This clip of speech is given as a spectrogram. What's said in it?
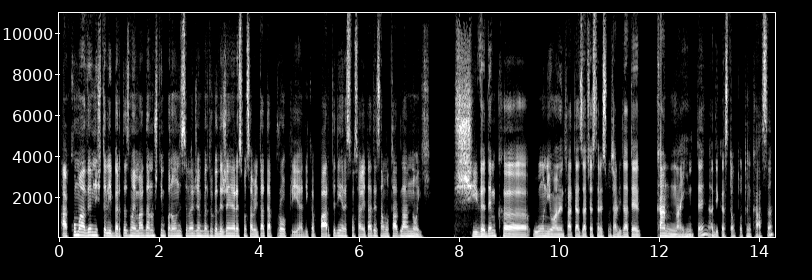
acum avem niște libertăți mai mari, dar nu știm până unde să mergem pentru că deja e în responsabilitatea proprie, adică parte din responsabilitate s-a mutat la noi. Și vedem că unii oameni tratează această responsabilitate ca înainte, adică stau tot în casă,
